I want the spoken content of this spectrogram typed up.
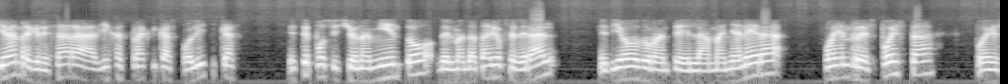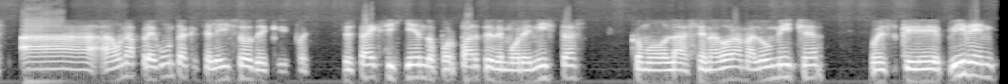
quieran regresar a viejas prácticas políticas. Este posicionamiento del mandatario federal que dio durante la mañanera fue en respuesta pues a, una pregunta que se le hizo de que pues se está exigiendo por parte de morenistas como la senadora Malú Micher pues que piden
